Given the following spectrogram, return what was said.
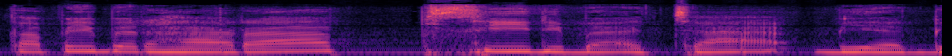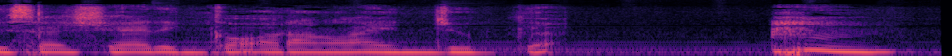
Tapi berharap sih dibaca biar bisa sharing ke orang lain juga.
